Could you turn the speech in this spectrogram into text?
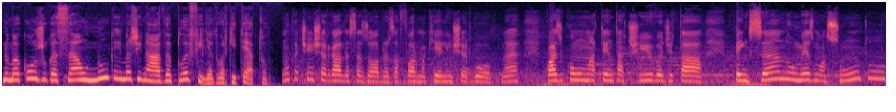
numa conjugação nunca imaginada pela filha do arquiteto. Nunca tinha enxergado essas obras da forma que ele enxergou, né? Quase como uma tentativa de estar tá pensando o mesmo assunto,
